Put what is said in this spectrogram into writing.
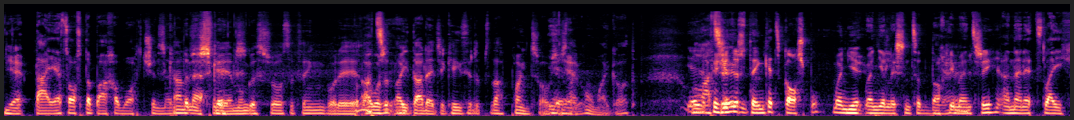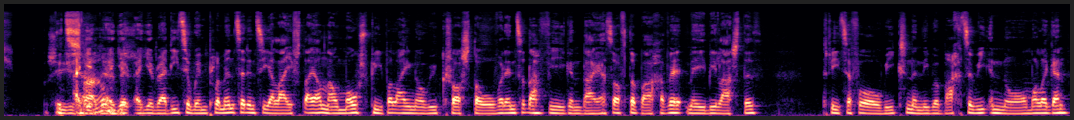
yeah, diet off the back of watching It's the, kind the of a Netflix. scaremonger sort of thing, but uh, I wasn't it. like that educated up to that point, so I was just like, oh my god. Yeah, Well, because you just think it's gospel when you Yeah. when you listen to the documentary, and then it's like, It's are you, are, you, are you ready to implement it into your lifestyle? Now, most people I know who crossed over into that vegan diet off the back of it maybe lasted three to four weeks, and then they were back to eating normal again.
